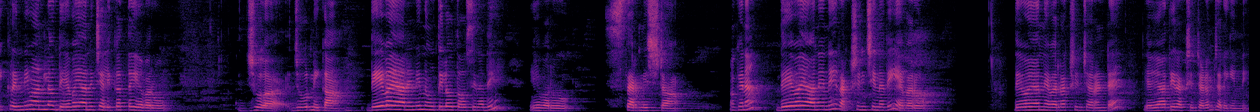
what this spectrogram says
ఈ క్రింది వానిలో దేవయాని చలికత్త ఎవరు? జూ జూర్ణిక. దేవయానిని నూతిలో తోసినది ఎవరు? శర్మిష్ట. ఓకేనా? దేవయానిని రక్షించినది ఎవరు? దేవయాన్ని ఎవరు రక్షించారంటే యయాతి రక్షించడం జరిగింది.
